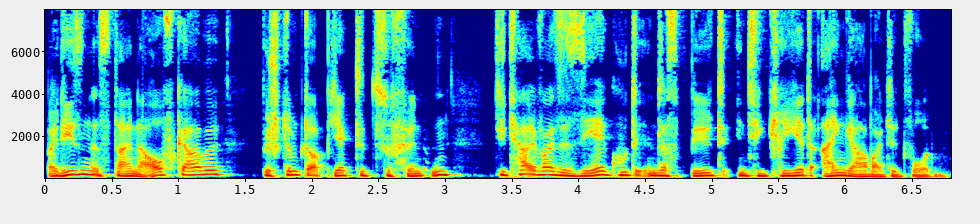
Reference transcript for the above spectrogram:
Bei diesen ist deine Aufgabe, bestimmte Objekte zu finden, die teilweise sehr gut in das Bild integriert eingearbeitet wurden.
